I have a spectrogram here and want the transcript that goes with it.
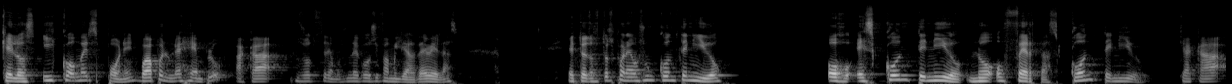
que los e-commerce ponen. Voy a poner un ejemplo. Acá nosotros tenemos un negocio familiar de velas. Entonces nosotros ponemos un contenido. Ojo, es contenido, no ofertas, contenido. Que acá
